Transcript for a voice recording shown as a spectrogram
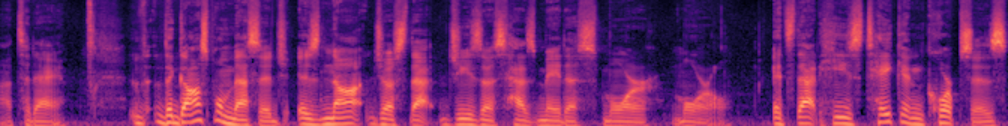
uh, today. The gospel message is not just that Jesus has made us more moral, it's that he's taken corpses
